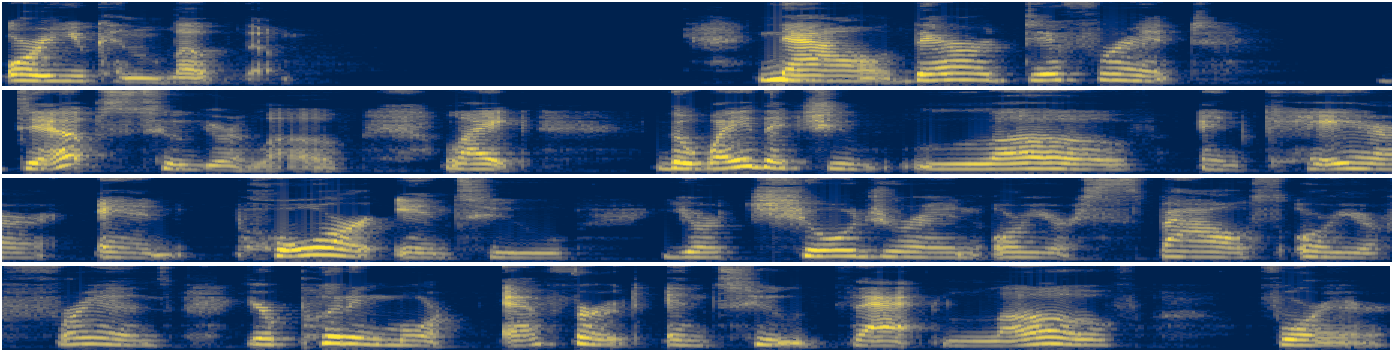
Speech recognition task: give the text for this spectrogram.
or you can love them. Now, there are different depths to your love. Like the way that you love and care and pour into your children or your spouse or your friends, you're putting more effort into that love for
